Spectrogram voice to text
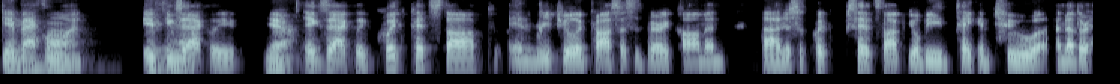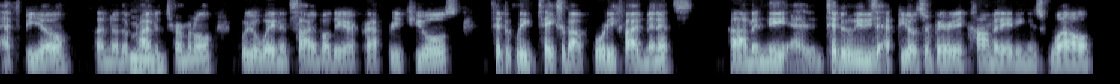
get back on. If exactly, yeah, exactly. Quick pit stop and refueling process is very common. Uh, just a quick pit stop, you'll be taken to another FBO, another mm-hmm. private terminal, where you'll wait inside while the aircraft refuels. Typically takes about 45 minutes. Um, and the typically these FBOs are very accommodating as well,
